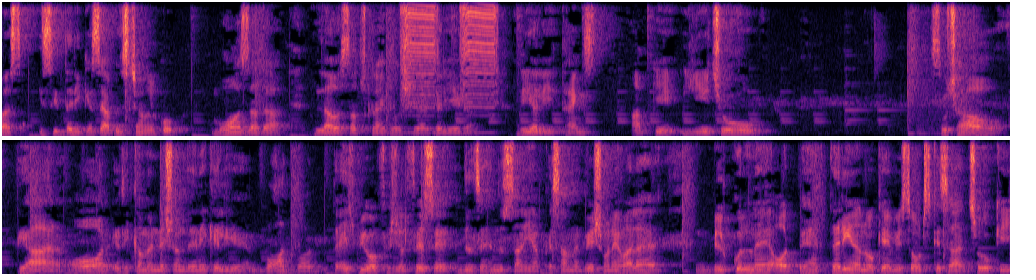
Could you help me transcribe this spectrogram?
बस इसी तरीके से आप इस चैनल को बहुत ज़्यादा लव सब्सक्राइब और शेयर करिएगा। रियली थैंक्स आपके ये जो सुझाव, प्यार और रिकमेंडेशन देने के लिए बहुत बहुत। तो एच पी ऑफिशियल फिर से दिल से हिंदुस्तानी आपके सामने पेश होने वाला है। बिल्कुल नए और बेहतरीन अनोखे एपिसोड्स के साथ, जो कि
